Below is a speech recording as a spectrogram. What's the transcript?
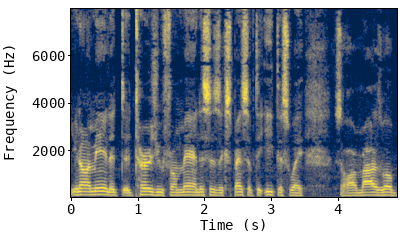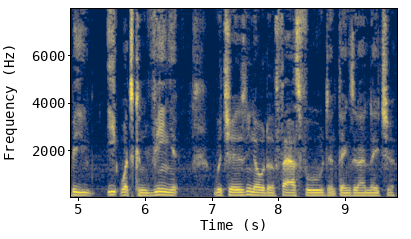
you know what I mean? It deters you from man. This is expensive to eat this way, so I might as well be eat what's convenient, which is you know the fast foods and things of that nature.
